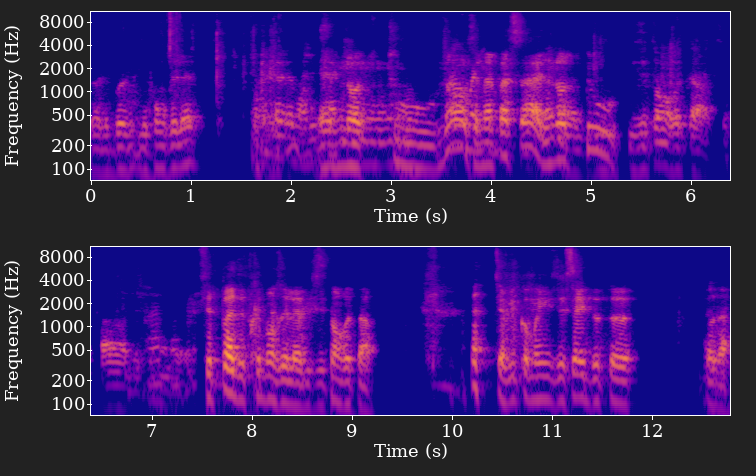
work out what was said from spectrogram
Bons, les bons élèves? Elle note tout. Non, c'est même pas ça, elle note tout. Ils étaient en retard. C'est pas... Pas de très bons élèves, ils étaient en retard. tu as vu comment ils essayent de te. Voilà.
